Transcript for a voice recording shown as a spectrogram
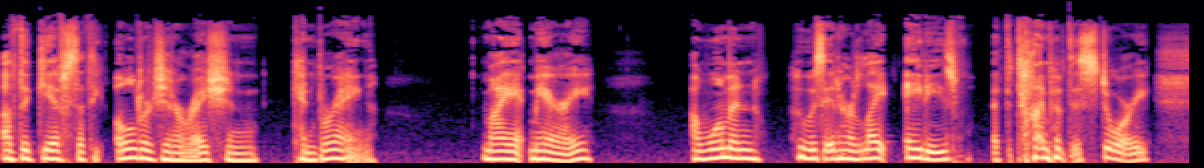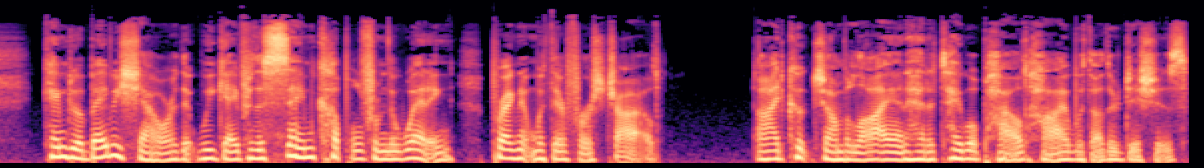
of the gifts that the older generation can bring. My Aunt Mary, a woman who was in her late 80s at the time of this story, came to a baby shower that we gave for the same couple from the wedding, pregnant with their first child. I'd cooked jambalaya and had a table piled high with other dishes.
